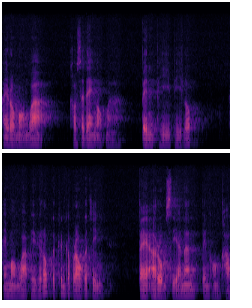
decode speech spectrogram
ให้เรามองว่าเขาแสดงออกมา เป็นพีพีลบ ให้มองว่าพีพีลบเกิดขึ้นกับเราก็จริง แต่อารมณ์เสียนั้นเป็นของเขา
